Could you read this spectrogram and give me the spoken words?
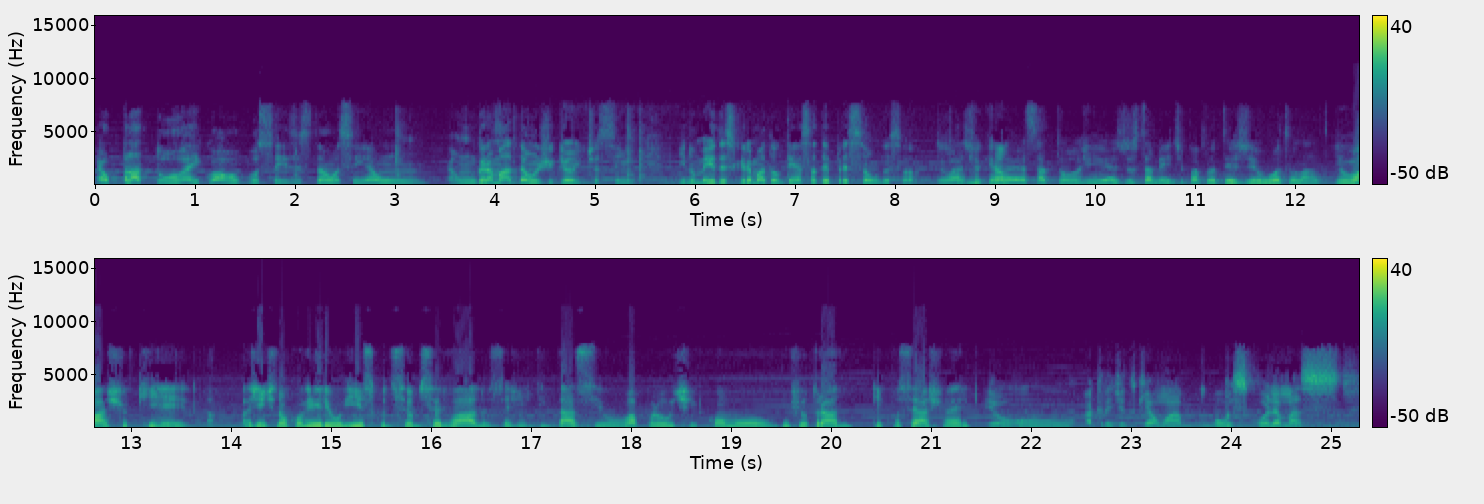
É o platô, é igual vocês estão, assim, é um, é um gramadão gigante, assim. E no meio desse gramadão tem essa depressão dessa. Eu acho que Então- essa torre é justamente para proteger o outro lado. Eu acho que a gente não correria o risco de ser observado se a gente tentasse o approach como infiltrado. O que, que você acha, Eric? Eu acredito que é uma boa escolha, mas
